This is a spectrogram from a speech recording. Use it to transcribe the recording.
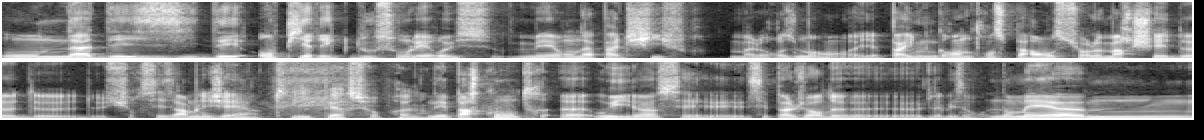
on a des idées empiriques d'où sont les Russes, mais on n'a pas de chiffres. Malheureusement, il n'y a pas une grande transparence sur le marché de, sur ces armes légères. C'est hyper surprenant. Mais par contre, euh, oui, hein, c'est pas le genre de, la maison. Non, mais euh,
